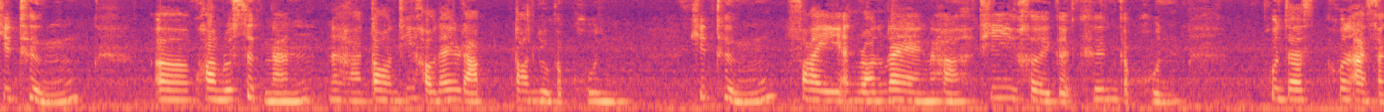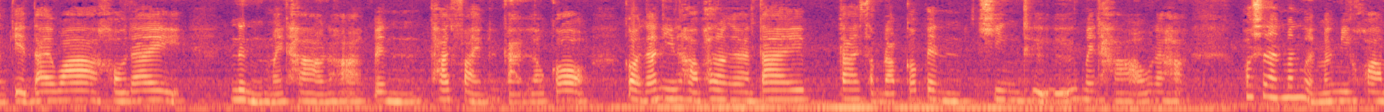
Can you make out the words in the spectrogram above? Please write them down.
คิดถึงความรู้สึกนั้นนะคะ ตอนที่เขาได้รับตอนอยู่กับคุณ คิดถึงไฟอันร้อนแรงนะคะ ที่เคยเกิดขึ้นกับคุณ คุณจะคุณอาจสังเกตได้ว่าเขาได้หนึ่งไม้เท้านะคะ เป็นธาตุไฟเหมือนกัน แล้วก็ก่อนหน้านี้นะคะ พลังงานใต้ใต้สำรับก็เป็นคิงถือไม้เท้านะคะ ราะราะฉะนั้นมันเหมือนมันมีความ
